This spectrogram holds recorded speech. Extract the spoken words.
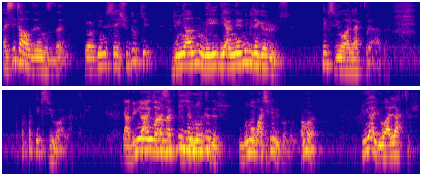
asit aldığımızda gördüğümüz şey şudur ki dünyanın meridyenlerini bile görürüz. Hepsi yuvarlaktır abi. Hepsi yuvarlaktır. Ya dünya Belki yuvarlaktır. bir yanılgıdır. bunu- O başka bir konu. Ama dünya yuvarlaktır.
